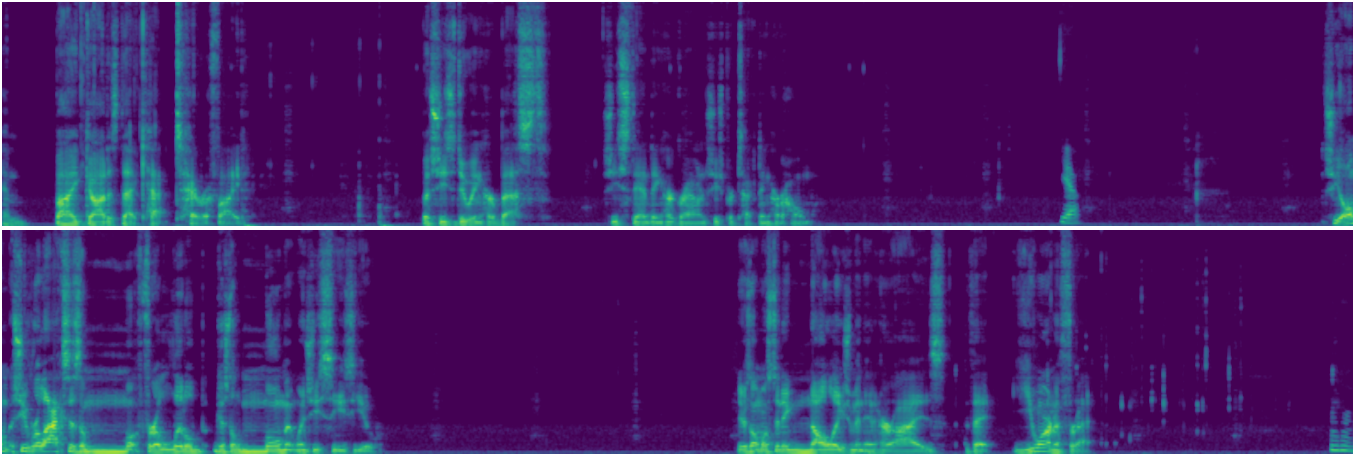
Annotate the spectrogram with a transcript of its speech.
And by God, is that cat terrified. But she's doing her best. She's standing her ground. She's protecting her home. Yeah. She al- she relaxes a mo- for a little, just a moment when she sees you. There's almost an acknowledgement in her eyes that you aren't a threat. hmm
